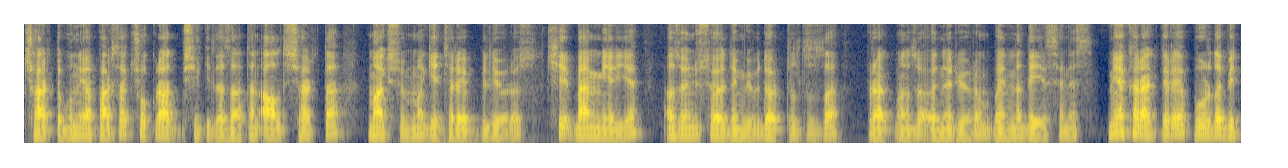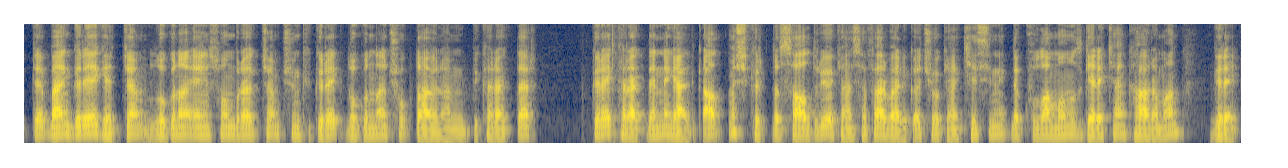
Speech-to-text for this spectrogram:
chartta bunu yaparsak çok rahat bir şekilde zaten 6 chartta maksimuma getirebiliyoruz. Ki ben Mia'yı az önce söylediğim gibi 4 yıldızla bırakmanızı öneriyorum balina değilseniz. Mia karakteri burada bitti. Ben Greg'e geçeceğim. Logan'a en son bırakacağım çünkü Greg Logan'dan çok daha önemli bir karakter. Greg karakterine geldik. 60-40'da saldırıyorken, seferberlik açıyorken kesinlikle kullanmamız gereken kahraman Greg.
